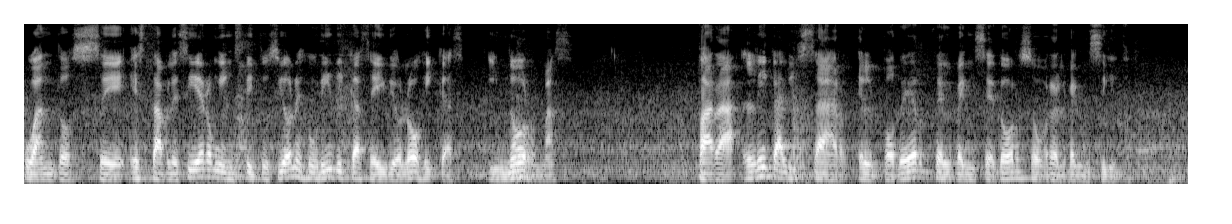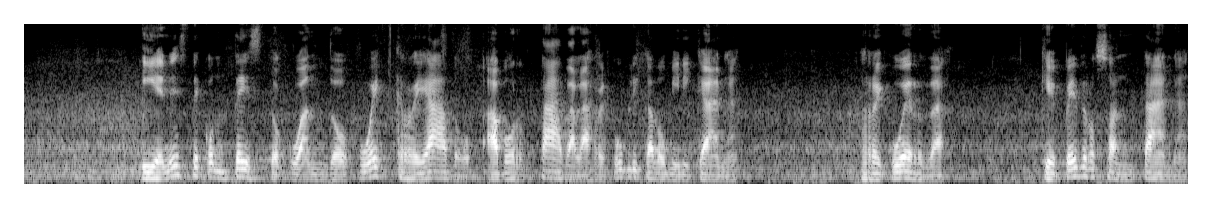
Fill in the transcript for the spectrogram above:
cuando se establecieron instituciones jurídicas e ideológicas y normas para legalizar el poder del vencedor sobre el vencido. Y en este contexto, cuando fue creado, abortada la República Dominicana, recuerda que Pedro Santana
